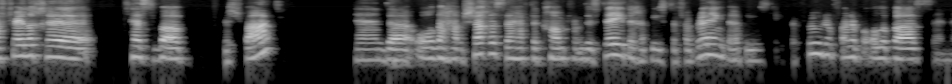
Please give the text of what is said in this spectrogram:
Afreiliche Tesvav Bishvat, and uh, all the hamshachas that have to come from this day, the Rabbi to bring, the Rabbi to the fruit in front of all of us and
